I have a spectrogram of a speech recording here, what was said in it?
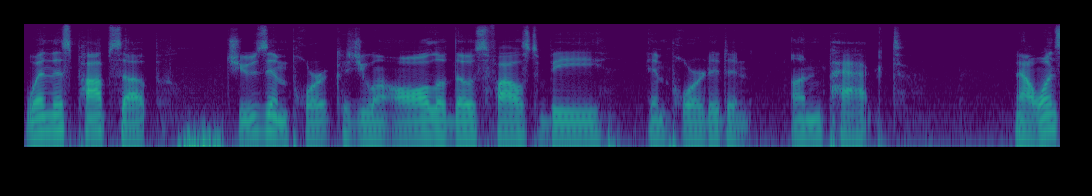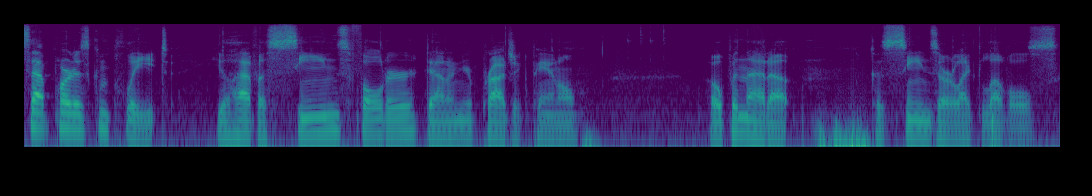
When this pops up, choose import because you want all of those files to be imported and unpacked. Now once that part is complete, you'll have a scenes folder down on your project panel. Open that up because scenes are like levels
